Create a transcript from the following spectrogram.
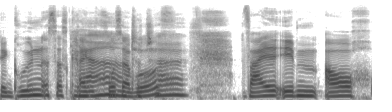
der Grünen ist das kein ja, großer total. Wurf, weil eben auch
